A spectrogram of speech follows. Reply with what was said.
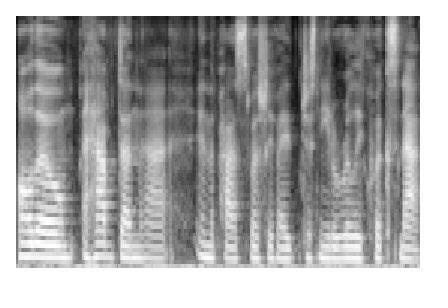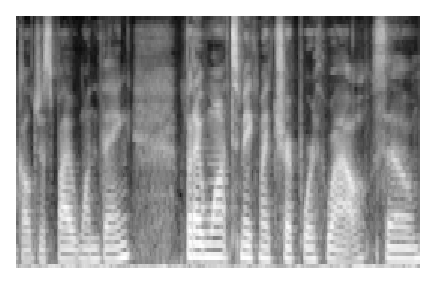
Although I have done that in the past, especially if I just need a really quick snack, I'll just buy one thing. But I want to make my trip worthwhile. So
